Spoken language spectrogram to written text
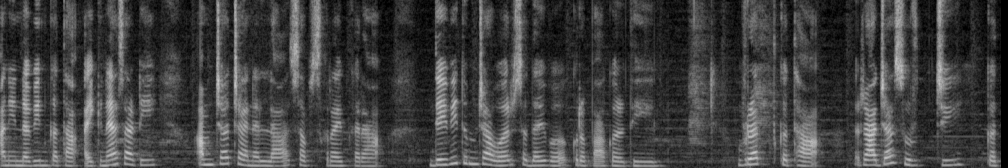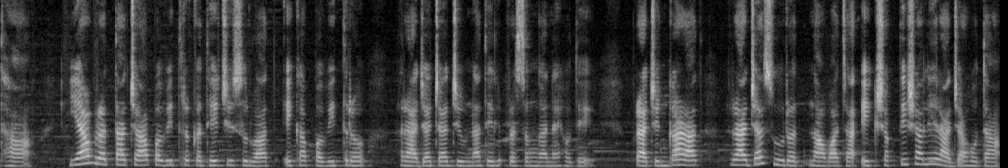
आणि नवीन कथा ऐकण्यासाठी आमच्या चॅनलला सबस्क्राईब करा. देवी तुमच्यावर सदैव कृपा करतील. व्रत कथा राजासूरची कथा. या व्रताच्या पवित्र कथेची सुरुवात एका पवित्र राजाच्या जीवनातील प्रसंगाने होते. प्राचीन काळात राजा सुरत नावाचा एक शक्तिशाली राजा होता.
